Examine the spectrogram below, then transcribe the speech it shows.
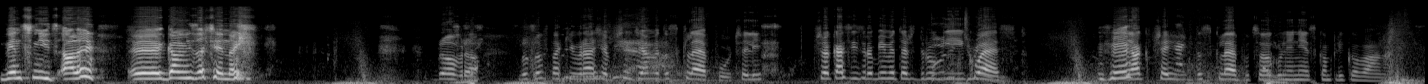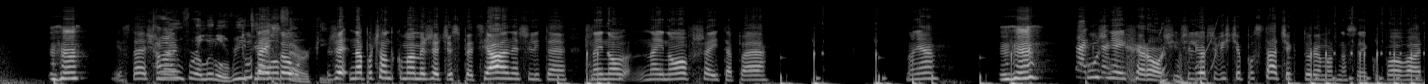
Więc nic, ale eee, Gami zaczynaj. Dobra. No to w takim razie przejdziemy do sklepu, czyli przy okazji zrobimy też drugi quest. Mhm, Jak przejść do sklepu, co ogólnie nie jest skomplikowane. mhm. Jesteśmy. Time for a little Tutaj retail są, therapy. że na początku mamy rzeczy specjalne, czyli te najno, najnowsze itp. No nie? Mhm, Później herosi, czyli oczywiście postacie, które można sobie kupować.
